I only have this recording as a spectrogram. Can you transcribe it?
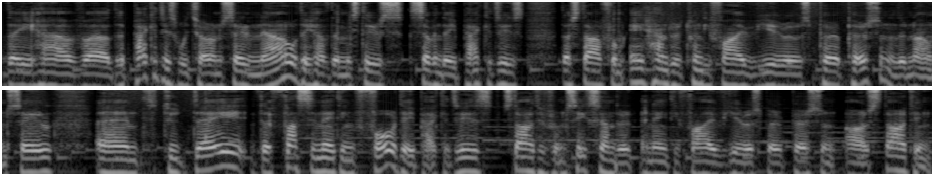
They have uh, the packages which are on sale now. They have the mysterious seven-day packages that start from 825 euros per person, and they're now on sale. And today, the fascinating four-day packages, starting from 685 euros per person, are starting,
